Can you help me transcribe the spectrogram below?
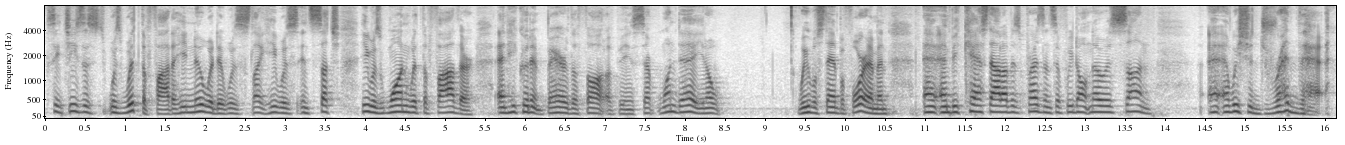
see, Jesus was with the Father. He knew what it was like. He was in such, he was one with the Father, and he couldn't bear the thought of being separate. One day, you know, we will stand before him and, and, and be cast out of his presence if we don't know his son. And, and we should dread that.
